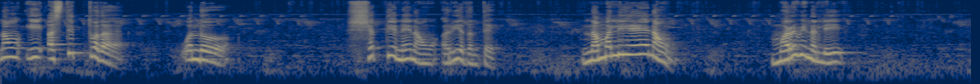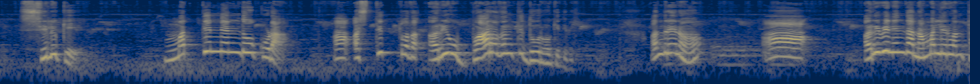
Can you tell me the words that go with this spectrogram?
ನಾವು ಈ ಅಸ್ತಿತ್ವದ ಒಂದು ಶಕ್ತಿಯನ್ನೇ ನಾವು ಅರಿಯದಂತೆ, ನಮ್ಮಲ್ಲಿಯೇ ನಾವು ಮರವಿನಲ್ಲಿ ಸಿಲುಕಿ ಮತ್ತಿನ್ನೆಂದೂ ಕೂಡ ಆ ಅಸ್ತಿತ್ವದ ಅರಿವು ಬಾರದಂತೆ ದೂರ ಹೋಗಿದ್ದೀವಿ. ಅಂದ್ರೇನು? ಆ ಅರಿವಿನಿಂದ ನಮ್ಮಲ್ಲಿರುವಂಥ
